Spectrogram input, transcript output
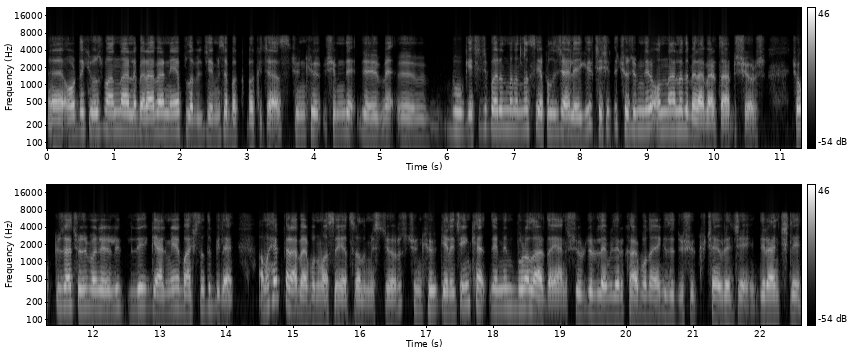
E, oradaki uzmanlarla beraber ne yapılabileceğimize bak bakacağız. Çünkü şimdi e, e, bu geçici barınmanın nasıl yapılacağı ile ilgili çeşitli çözümleri onlarla da beraber tartışıyoruz. Çok güzel çözüm önerileri gelmeye başladı bile. Ama hep beraber bunu masaya yatıralım istiyoruz. Çünkü geleceğin kentlerinin buralarda yani sürdürülebilir, karbon ayak izi düşük, çevreci, dirençli.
